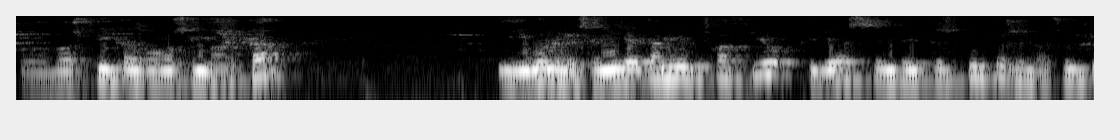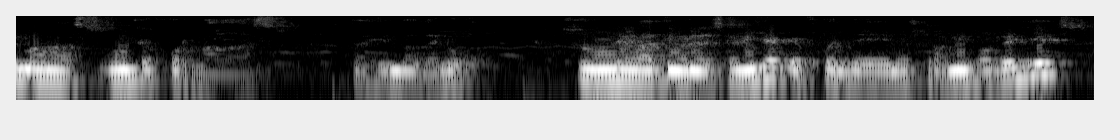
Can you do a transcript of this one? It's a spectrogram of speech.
con dos picas, vamos sin marcar. Y bueno, el Sevilla también Facio, que lleva 63 puntos en las últimas 11 jornadas. Está haciendo de lujo. Es un negativo en el Sevilla, que fue el de nuestro amigo Reyes.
